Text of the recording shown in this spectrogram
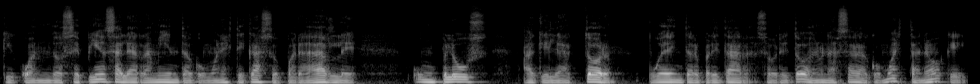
que cuando se piensa la herramienta, como en este caso, para darle un plus a que el actor pueda interpretar, sobre todo en una saga como esta, ¿no? Que,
